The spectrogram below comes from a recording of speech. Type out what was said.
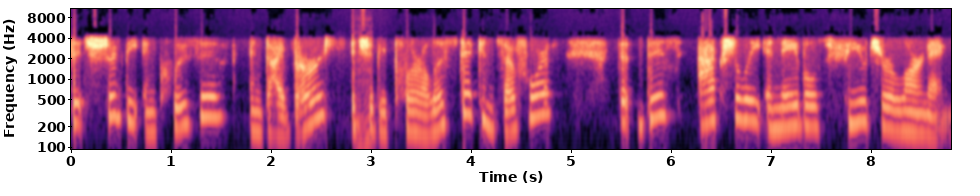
that should be inclusive and diverse, it mm-hmm. should be pluralistic and so forth, that this actually enables future learning.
